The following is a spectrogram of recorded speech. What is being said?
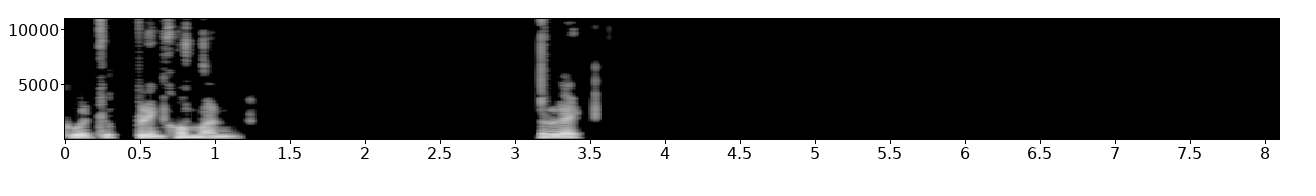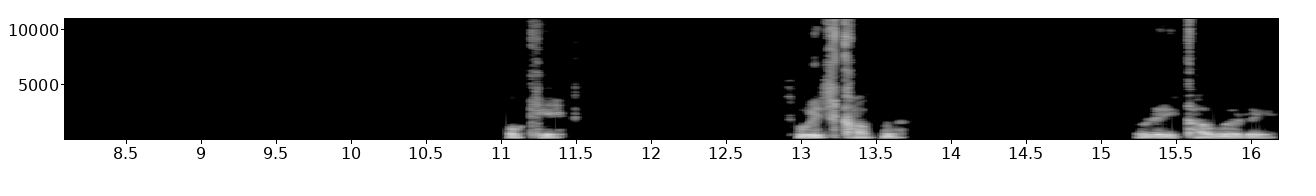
go to plane command select. Okay. So it's covered. Already covered already.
